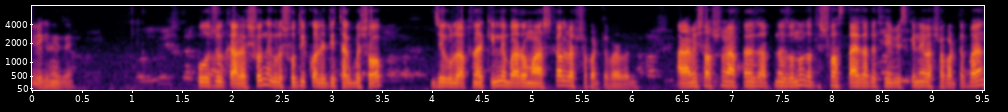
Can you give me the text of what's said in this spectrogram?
এই যে প্রচুর কালেকশন এগুলো সত্যি কোয়ালিটি থাকবে সব, যেগুলো আপনারা কিনে বারো মাস কাল ব্যবসা করতে পারবেন। আর আমি সবসময় আপনার আপনার জন্য যাতে সস্তায় যাতে থ্রি পিস কিনে ব্যবসা করতে পারেন।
